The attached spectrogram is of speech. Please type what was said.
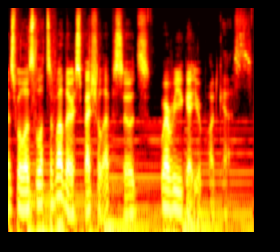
as well as lots of other special episodes wherever you get your podcasts.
